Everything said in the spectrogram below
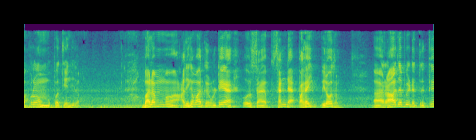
அப்புறம் முப்பத்தி அஞ்சில் பலம் அதிகமாக இருக்கிறவங்கள்ட்டே ஒரு சண்டை பகை விரோதம். ராஜபீடத்திற்கு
